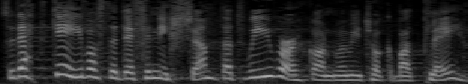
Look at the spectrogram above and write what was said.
So that gave us the definition that we work on when we talk about play.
